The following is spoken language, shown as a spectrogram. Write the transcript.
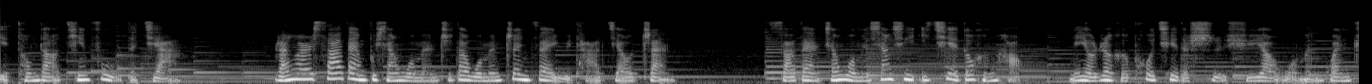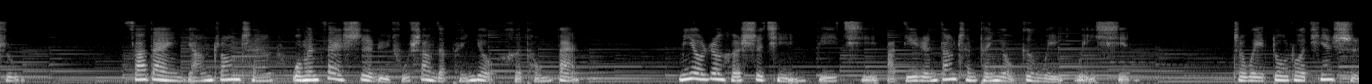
也通到天父的家。然而，撒旦不想我们知道我们正在与他交战。撒旦想我们相信一切都很好，没有任何迫切的事需要我们关注。撒旦佯装成我们在世旅途上的朋友和同伴。没有任何事情比起把敌人当成朋友更为危险。这位堕落天使。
